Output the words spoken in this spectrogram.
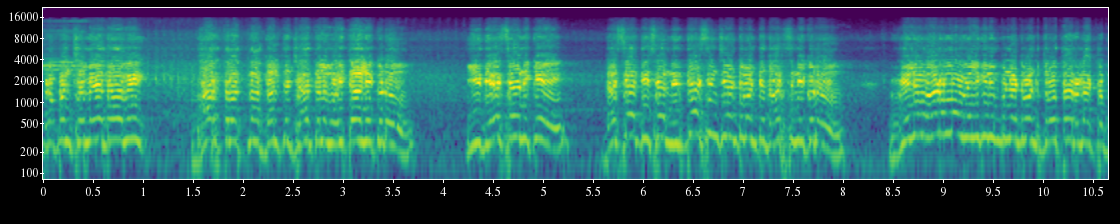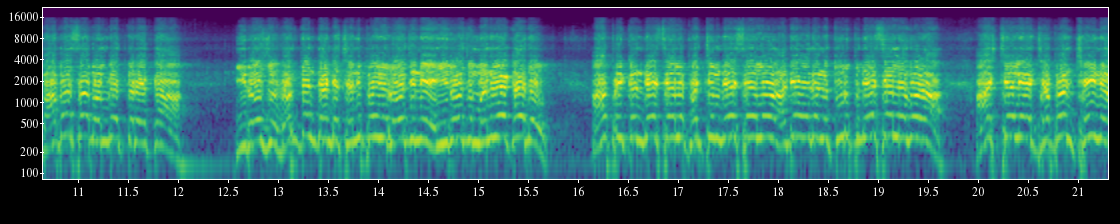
ప్రపంచ మేధావి భారతరత్న దళిత జాతుల వైతాళికుడు ఈ దేశానికి దశ దిశ నిర్దేశించినటువంటి దార్శనికుడు వెలువాడలో వెలిగినింపినటువంటి దోతారు డాక్టర్ బాబాసాహెబ్ అంబేద్కర్ యొక్క ఈ రోజు వర్ధంతి అంటే చనిపోయిన రోజునే ఈ రోజు మనమే కాదు ఆఫ్రికన్ దేశాలు పశ్చిమ దేశాలు అదేవిధంగా తూర్పు దేశాల్లో కూడా Australia Japan China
